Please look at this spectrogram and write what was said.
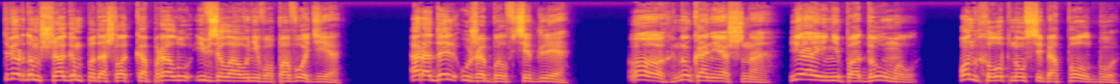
твердым шагом подошла к Капралу и взяла у него поводья. А Радель уже был в седле. «Ох, ну конечно, я и не подумал». Он хлопнул себя по лбу.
